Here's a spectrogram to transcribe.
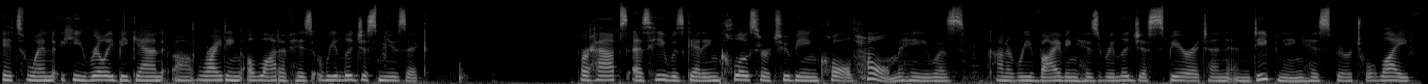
it's when he really began uh, writing a lot of his religious music. Perhaps as he was getting closer to being called home, he was kind of reviving his religious spirit and, and deepening his spiritual life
